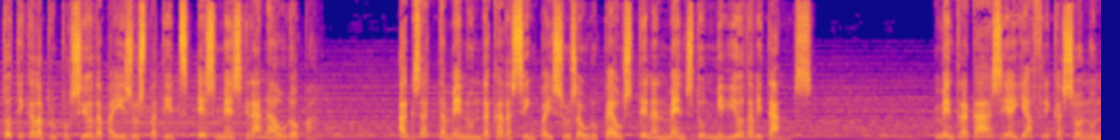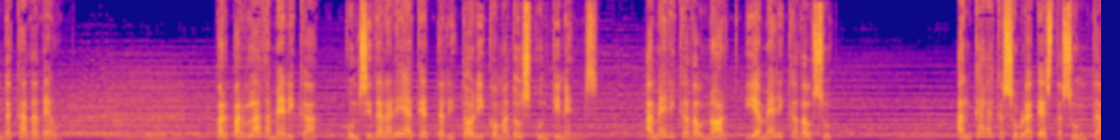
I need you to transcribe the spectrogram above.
tot i que la proporció de països petits és més gran a Europa. Exactament un de cada cinc països europeus tenen menys d'un milió d'habitants, mentre que Àsia i Àfrica són un de cada deu. Per parlar d'Amèrica, consideraré aquest territori com a dos continents, Amèrica del Nord i Amèrica del Sud. Encara que sobre aquest assumpte,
